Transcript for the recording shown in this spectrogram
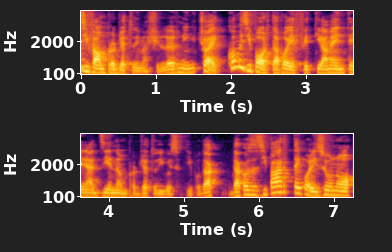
si fa un progetto di machine learning? Cioè, come si porta poi effettivamente in azienda un progetto di questo tipo? Da, da cosa si parte? Quali sono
